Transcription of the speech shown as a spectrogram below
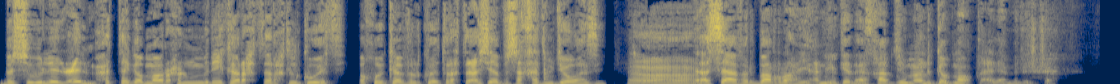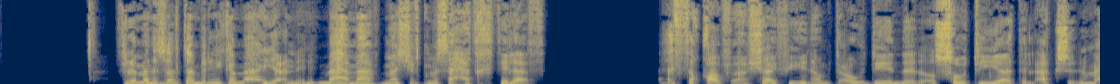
بس وللعلم حتى قبل ما أروح لامريكا رحت رحت الكويت. أخوي كان في الكويت رحت عشان بس أخذت جوازي. آه. أسافر برا يعني كذا اخذت قبل ما أطلع لأمريكا. فلما نزلت أمريكا ما يعني ما ما ما شفت مساحة اختلاف. الثقافة شايفينها متعودين الصوتيات الأكس ما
